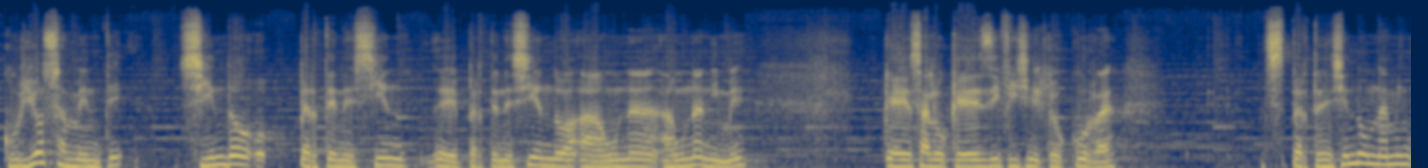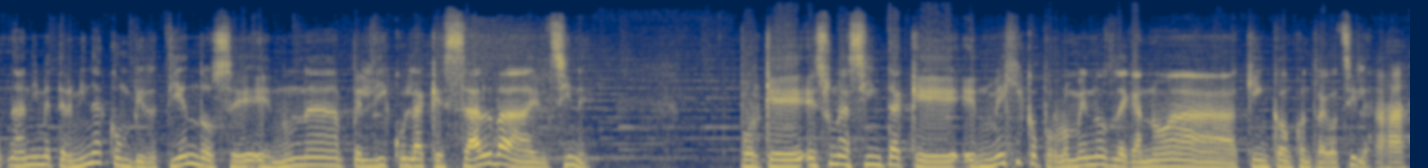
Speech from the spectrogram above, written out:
curiosamente, siendo perteneciendo, perteneciendo a, una, a un anime, que es algo que es difícil que ocurra, perteneciendo a un anime termina convirtiéndose en una película que salva el cine. Porque es una cinta que en México por lo menos le ganó a King Kong contra Godzilla. Ajá.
